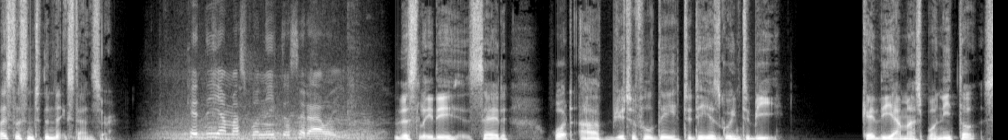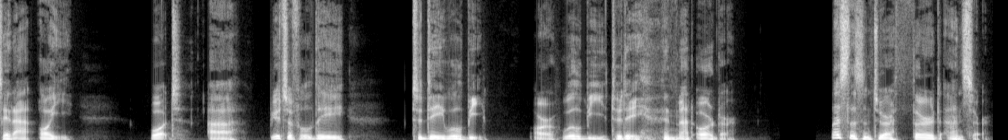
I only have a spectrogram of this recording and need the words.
Let's listen to the next answer. ¿Qué día más bonito será hoy? This lady said, What a beautiful day today is going to be. Que día más bonito será hoy. What a beautiful day today will be, or will be today, in that order. Let's listen to our third answer.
